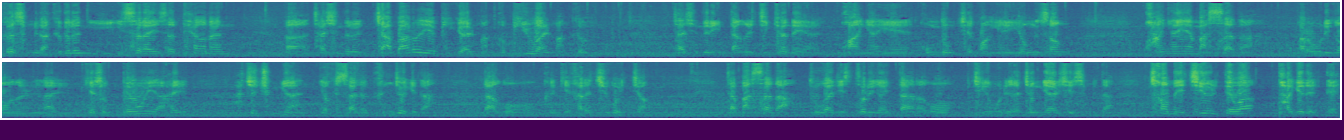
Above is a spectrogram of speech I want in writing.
그렇습니다. 그들은 이 이스라엘에서 태어난 아, 자신들을 짜바르에 비교할 만큼 비유할 만큼 자신들이 이 땅을 지켜내야 할 광야의 공동체, 광야의 영성, 광야의 마사다. 바로 우리가 오늘날 계속 배워야 할 아주 중요한 역사적 흔적이다. 라고 그렇게 가르치고 있죠. 자, 마사다. 두 가지 스토리가 있다라고 지금 우리가 정리할 수 있습니다. 처음에 지을 때와 파괴될 때.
